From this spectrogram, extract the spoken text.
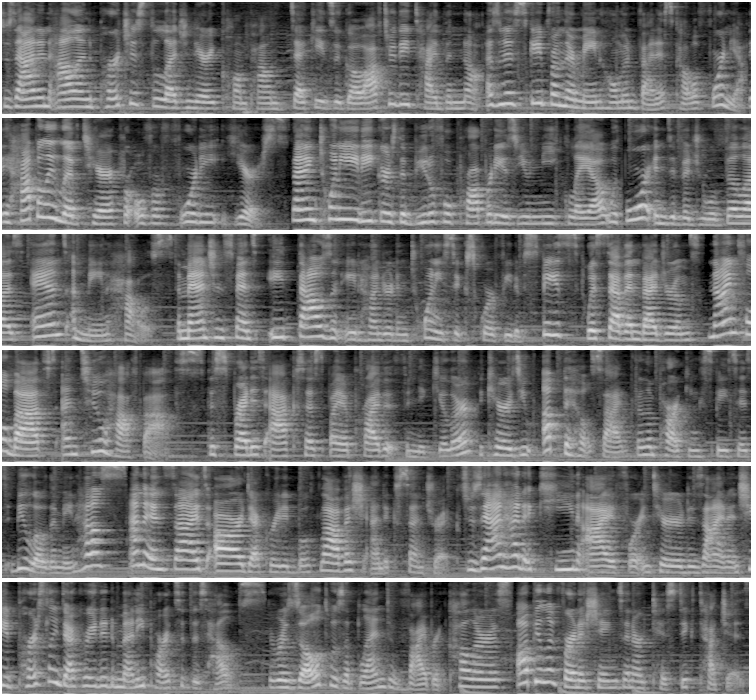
Suzanne and Alan purchased the legendary compound decades ago after they tied the knot as an escape from their main home in Venice, California. They happily lived here for over 40 years. Spanning 28 acres, the beautiful property is unique layout with four individual villas and a main house. The mansion spans 8,826 square feet of space with seven bedrooms, nine full baths, and two half baths. The spread is accessed by a private funicular that carries you up the hillside from the parking spaces below the main house, and the insides are decorated both lavish and eccentric. Suzanne had a keen eye for interior design, and she had personally decorated many parts of this house. The result was a blend of vibrant colors, opulent furnishings, and artistic touches.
